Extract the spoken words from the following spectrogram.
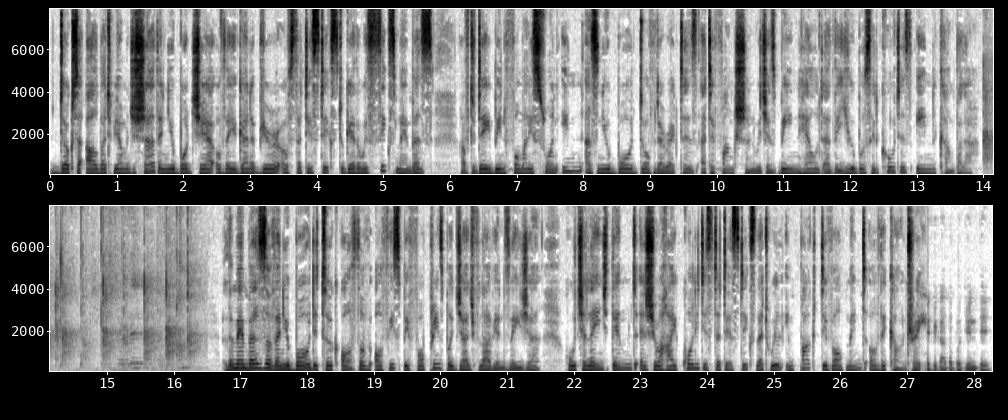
Dr. Albert Byamugisha, the new board chair of the Uganda Bureau of Statistics, together with six members, have today been formally sworn in as new board of directors at a function which has been held at the UBOS headquarters in Kampala. The members of the new board took oath of office before Principal Judge Flavian Zeija, who challenged them to ensure high quality statistics that will impact development of the country. significant opportunity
